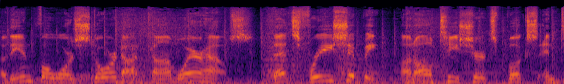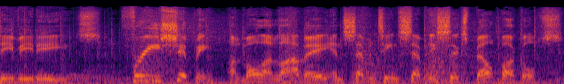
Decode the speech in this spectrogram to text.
of the InfoWarsStore.com warehouse. That's free shipping on all t shirts, books, and DVDs. Free shipping on Molon Labe and 1776 belt buckles,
